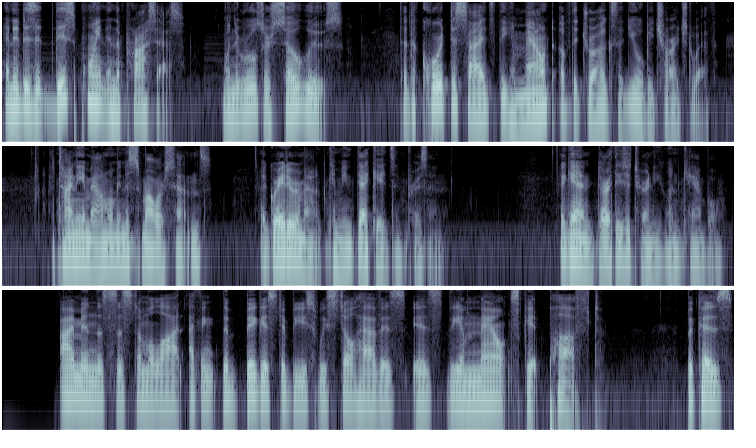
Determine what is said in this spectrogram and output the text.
And it is at this point in the process, when the rules are so loose, that the court decides the amount of the drugs that you will be charged with. A tiny amount will mean a smaller sentence. A greater amount can mean decades in prison. Again, Dorothy's attorney, Lynn Campbell. I'm in the system a lot. I think the biggest abuse we still have is is the amounts get puffed because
